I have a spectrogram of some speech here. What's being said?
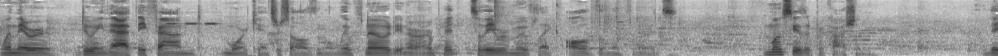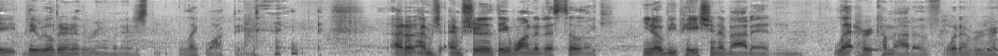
When they were doing that, they found more cancer cells in the lymph node in her armpit, so they removed like all of the lymph nodes, mostly as a precaution. They they wheeled her into the room, and I just like walked in. I don't. I'm I'm sure that they wanted us to like, you know, be patient about it and let her come out of whatever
